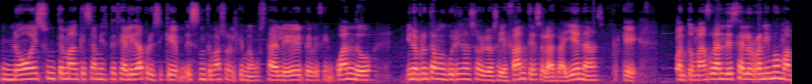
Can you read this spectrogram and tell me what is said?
No es un tema que sea mi especialidad, pero sí que es un tema sobre el que me gusta leer de vez en cuando. Y una pregunta muy curiosa sobre los elefantes o las ballenas, porque cuanto más grande sea el organismo, más,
